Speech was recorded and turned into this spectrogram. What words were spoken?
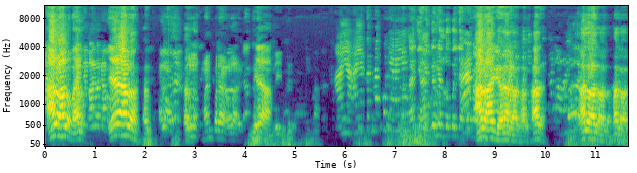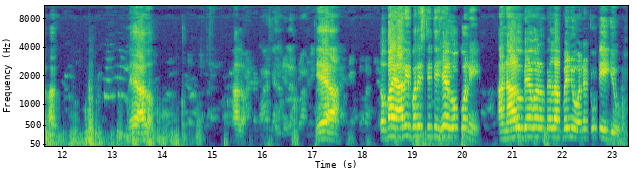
હાલો હાલો ભાઈ હાલો. એ હાલો હાલો. હાલો. એ હા. આયા હાલો હાલો હાલો હાલો હાલો હાલો. હાલો હાલો હાલો હાલો હાલો હાલો. એ હાલો. હાલો. એ હા. તો ભાઈ આવી પરિસ્થિતિ છે લોકોની. આ નાળું બે વર્ષ પહેલા બન્યું અને તૂટી ગયું.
